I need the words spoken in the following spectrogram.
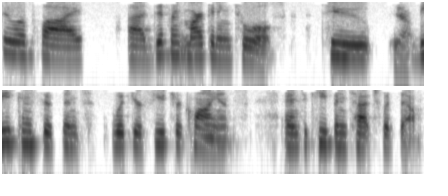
to apply uh, different marketing tools to Yeah. be consistent with your future clients and to keep in touch with them.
